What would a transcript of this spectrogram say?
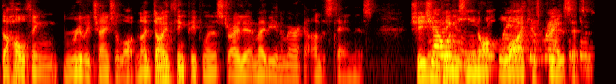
the whole thing really changed a lot. And I don't think people in Australia and maybe in America understand this. Xi Jinping no, is not like his predecessors.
